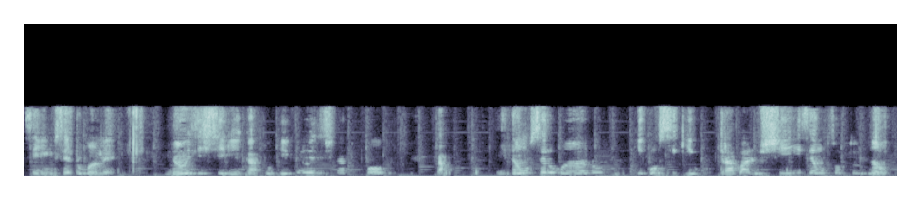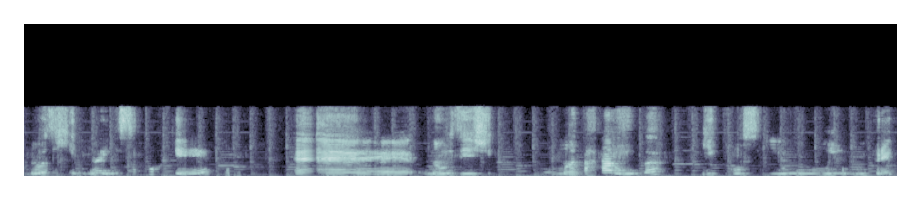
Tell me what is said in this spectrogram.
sem um ser humano, né? Não existiria gato rico, não existe gato pobre. Tá. Então, o ser humano que conseguiu um trabalho X é um. Não, não existiria isso porque é, não existe uma tartaruga que conseguiu um, um, emprego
